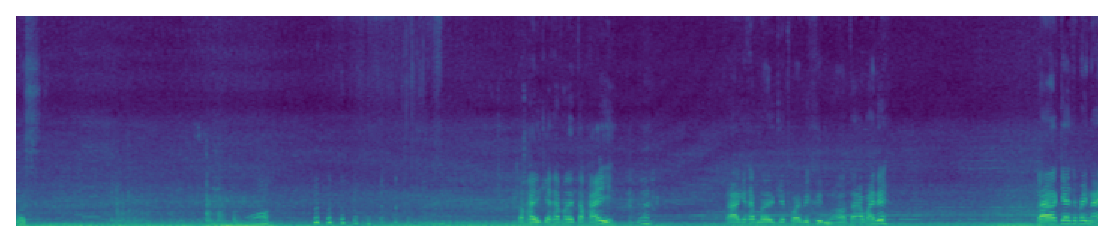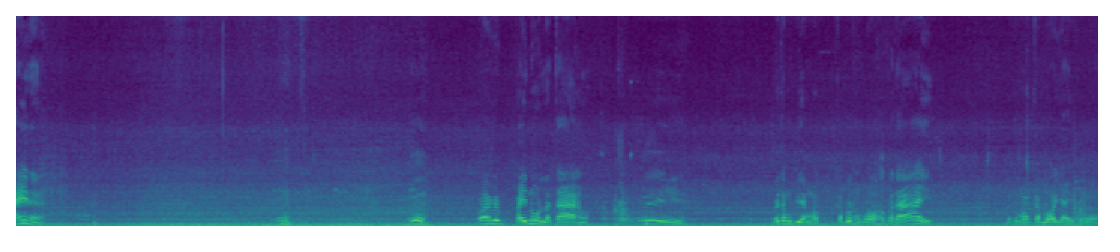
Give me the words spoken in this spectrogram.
มุสตาไพแกทำอะไรตาไพตาแกทำอะไรแกถอยไม่ขึ้นเอาตาเอาไหมดิตาแกจะไปไหนเนี่ยเออเออ ทำไมไม่ไปนู่นละตาเฮ้ยไม่ต้องเบี่ยงมากับรถหกล้อเขาก็ได้ ไม่ต้องมากับล้อใหญ่เขาด้วย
